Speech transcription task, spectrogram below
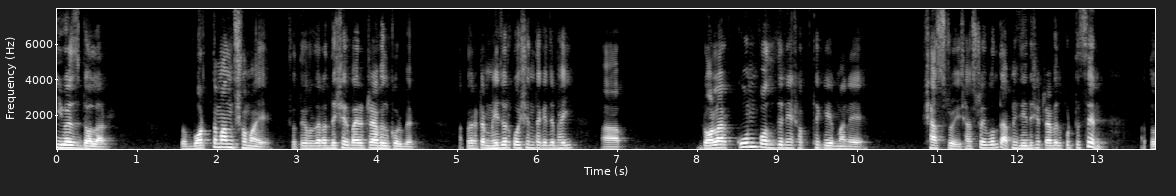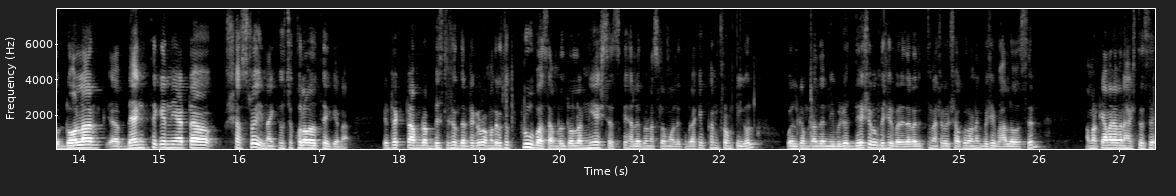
ইউএস ডলার। তো বর্তমান সময়ে, সত্যি কথা যারা দেশের বাইরে ট্রাভেল করবেন, আপনাদের একটা মেজর কোয়েশ্চেন থাকে যে ভাই ডলার কোন পদ্ধতি নিয়ে সব থেকে মানে সাশ্রয়ী? সাশ্রয়ী বলতে আপনি যে দেশে ট্রাভেল করতেছেন, তো ডলার ব্যাংক থেকে নেওয়াটা সাশ্রয়ী নাকি হচ্ছে খোলাবাজার থেকে না এটা একটা আমরা বিশ্লেষণ দেখা করব আমাদের কাছে প্রুফ আছে, আমরা ডলার নিয়ে এসেছি আজকে। হ্যালো আসসালামু আলাইকুম। রাকিব খান ফ্রম পিগল ওয়েলকাম টু নিউ ভিডিও দেশ এবং দেশের বাইরে। যারা দেখছেন, আশা করি সকলে অনেক বেশি ভালো আছেন। আমার ক্যামেরাম্যান হাসতেছে,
